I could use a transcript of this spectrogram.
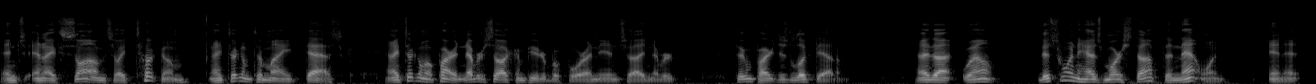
and and I saw them. So I took them. And I took them to my desk, and I took them apart. Never saw a computer before on the inside. Never took them apart. Just looked at them. And I thought, well, this one has more stuff than that one in it.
